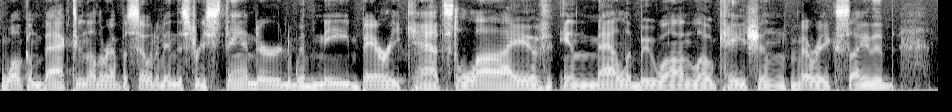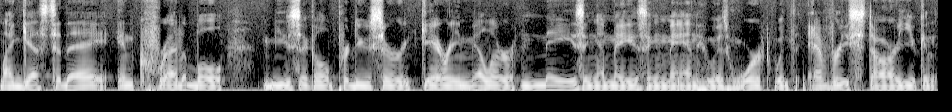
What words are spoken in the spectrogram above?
Welcome back to another episode of Industry Standard with me, Barry Katz, live in Malibu on location. Very excited. My guest today, incredible musical producer Gary Miller, amazing, amazing man who has worked with every star you can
